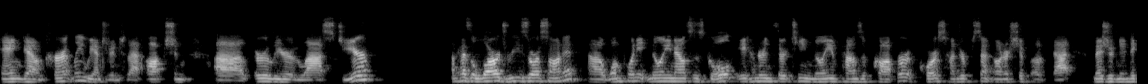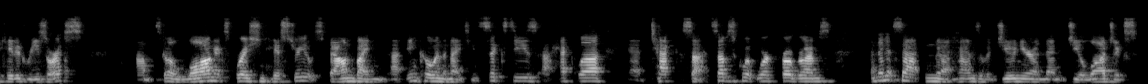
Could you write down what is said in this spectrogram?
paying down currently. We entered into that option uh, earlier last year. It has a large resource on it, uh, 1.8 million ounces gold, 813 million pounds of copper. Of course, 100% ownership of that measured and indicated resource. Um, it's got a long exploration history. It was found by uh, Inco in the 1960s, uh, Hecla, and Teck subsequent work programs. And then it sat in the hands of a junior and then Geologix,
